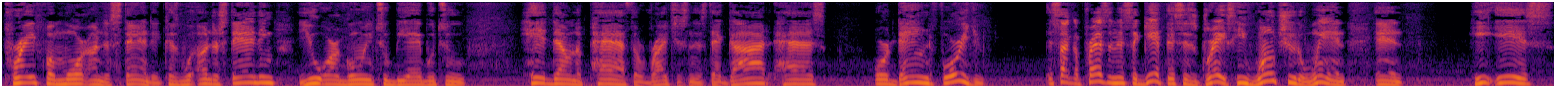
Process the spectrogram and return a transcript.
pray for more understanding. Because with understanding, you are going to be able to head down the path of righteousness that God has ordained for you. It's like a present. It's a gift. It's his grace. He wants you to win. And he is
